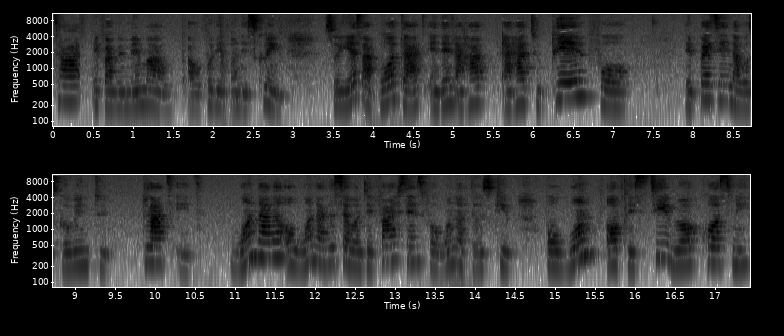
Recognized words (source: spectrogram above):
tie. If I remember I'll, I'll put it on the screen. So yes I bought that and then I had I had to pay for the person that was going to plait it. One dollar or one dollar 75 cents for one of those cubes but one of the steel rod cost me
